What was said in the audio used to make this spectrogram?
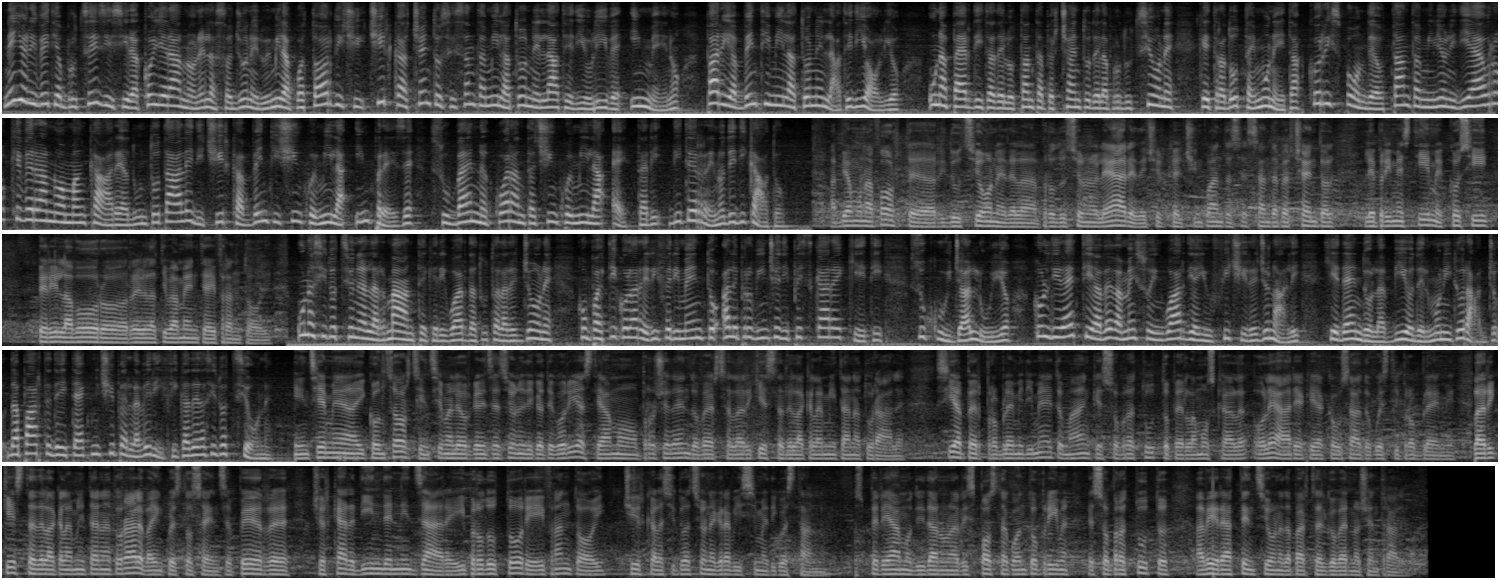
Negli oliveti abruzzesi si raccoglieranno nella stagione 2014 circa 160.000 tonnellate di olive in meno, pari a 20.000 tonnellate di olio, una perdita dell'80% della produzione che tradotta in moneta corrisponde a 80 milioni di euro che verranno a mancare ad un totale di circa 25.000 imprese su ben 45.000 ettari di terreno dedicato. Abbiamo una forte riduzione della produzione olearia di circa il 50-60% le prime stime, così per il lavoro relativamente ai frantoi. Una situazione allarmante che riguarda tutta la regione, con particolare riferimento alle province di Pescara e Chieti, su cui già a luglio Coldiretti aveva messo in guardia gli uffici regionali chiedendo l'avvio del monitoraggio da parte dei tecnici per la verifica della situazione. Insieme ai consorsi, insieme alle organizzazioni di categoria stiamo procedendo verso la richiesta della calamità naturale, sia per problemi di meteo ma anche e soprattutto per la mosca olearia che ha causato questi problemi. La richiesta richiesta della calamità naturale va in questo senso, per cercare di indennizzare i produttori e i frantoi circa la situazione gravissima di quest'anno. Speriamo di dare una risposta quanto prima e soprattutto avere attenzione da parte del governo centrale.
